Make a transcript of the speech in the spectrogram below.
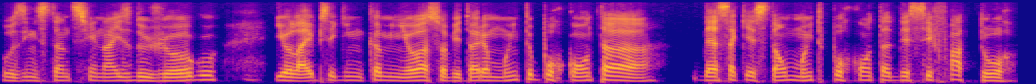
os instantes finais do jogo. E o Leipzig encaminhou a sua vitória muito por conta dessa questão, muito por conta desse fator.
